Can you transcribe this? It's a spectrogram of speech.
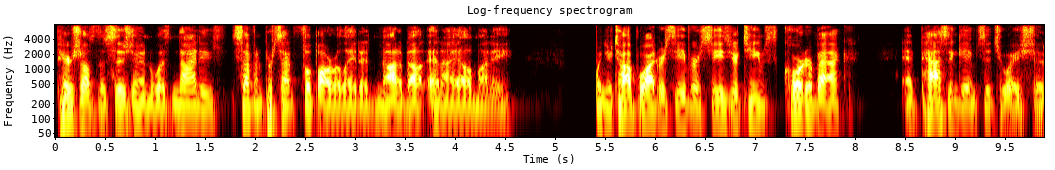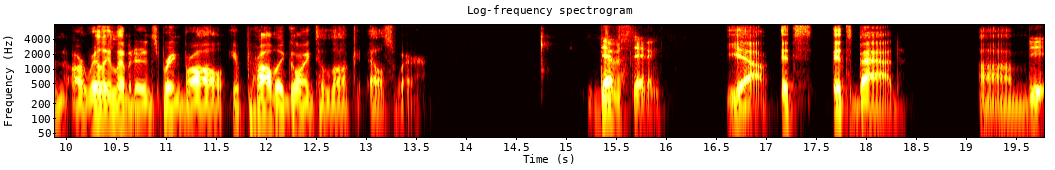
decision was 97% football related, not about NIL money. When your top wide receiver sees your team's quarterback and passing game situation are really limited in spring ball, you're probably going to look elsewhere. Devastating. Yeah, it's it's bad. Um, yeah.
